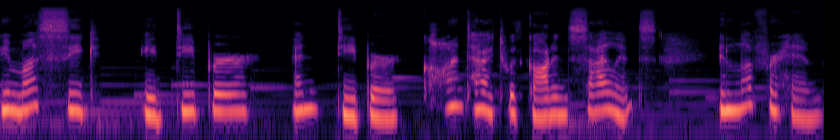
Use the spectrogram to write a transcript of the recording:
we must seek a deeper and deeper contact with God in silence, in love for Him,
